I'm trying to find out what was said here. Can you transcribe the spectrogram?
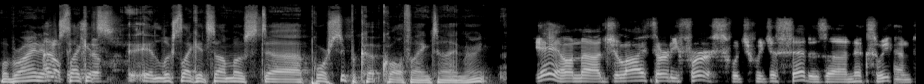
well, Brian, it looks like so. it's it looks like it's almost uh, Porsche Super Cup qualifying time, right? Yeah, on uh, July 31st, which we just said is uh, next weekend,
